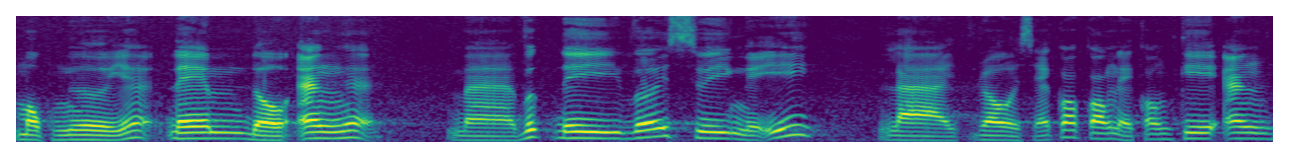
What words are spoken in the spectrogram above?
một người á, đem đồ ăn á, mà vứt đi với suy nghĩ là rồi sẽ có con này con kia ăn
